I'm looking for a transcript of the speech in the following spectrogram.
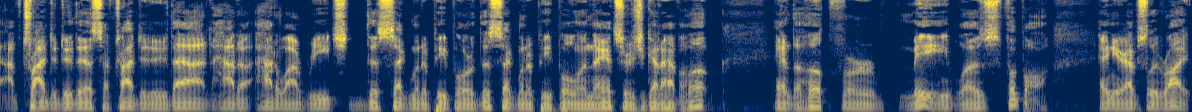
I've tried to do this, I've tried to do that. How do how do I reach this segment of people or this segment of people? And the answer is you got to have a hook. And the hook for me was football. And you're absolutely right.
